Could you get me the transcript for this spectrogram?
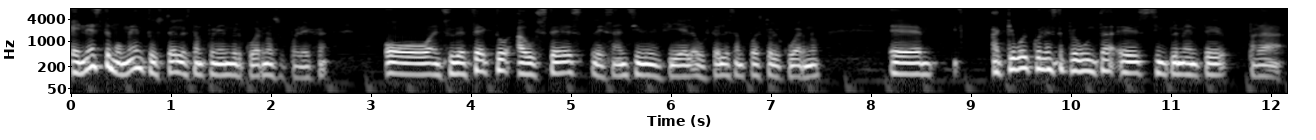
En este momento ustedes le están poniendo el cuerno a su pareja o en su defecto a ustedes les han sido infiel, a ustedes les han puesto el cuerno. Eh, ¿A qué voy con esta pregunta? Es simplemente para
